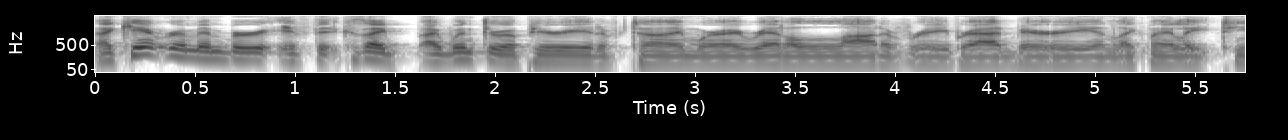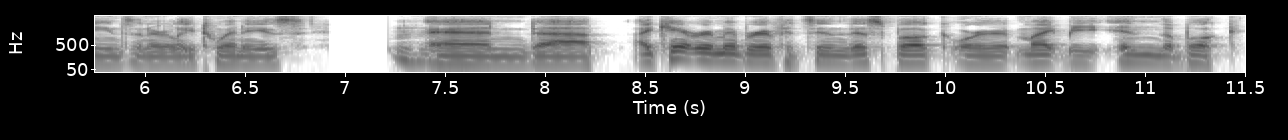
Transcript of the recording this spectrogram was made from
I can't remember if it, because I, I went through a period of time where I read a lot of Ray Bradbury in like my late teens and early 20s. Mhm. And uh, I can't remember if it's in this book or it might be in the book.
